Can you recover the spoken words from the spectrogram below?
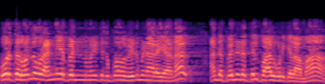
ஒருத்தர் வந்து ஒரு அந்நிய பெண் வீட்டுக்கு போக விரும்பினாரையானால் அந்த பெண்ணிடத்தில் பால் குடிக்கலாமா?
